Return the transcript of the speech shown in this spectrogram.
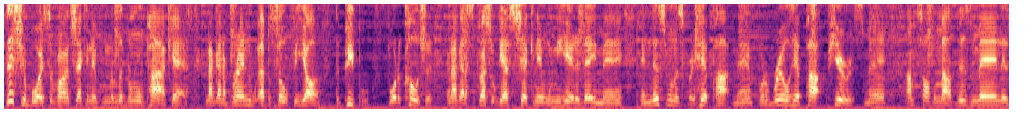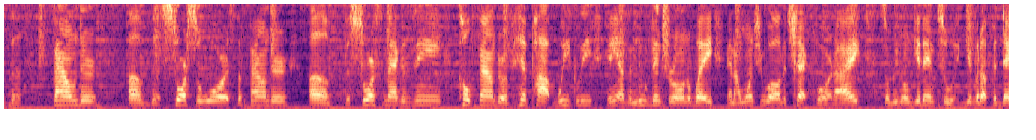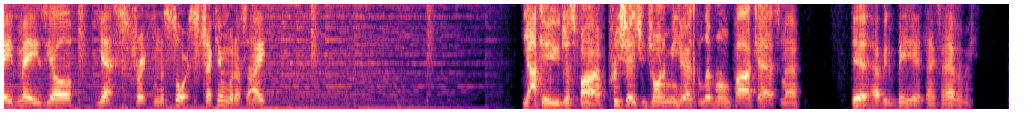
This your boy Savon checking in from the Livin Room Podcast, and I got a brand new episode for y'all, the people, for the culture. And I got a special guest checking in with me here today, man. And this one is for hip hop, man, for the real hip hop purists, man. I'm talking about this man is the founder of the Source Awards, the founder of the Source magazine, co-founder of Hip Hop Weekly, and he has a new venture on the way, and I want you all to check for it, all right? So we're gonna get into it. Give it up for Dave Mays, y'all. Yes, straight from the source. Check in with us, all right? Yaka, you just fine. Appreciate you joining me here at the Livin Room Podcast, man. Yeah, happy to be here. Thanks for having me.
